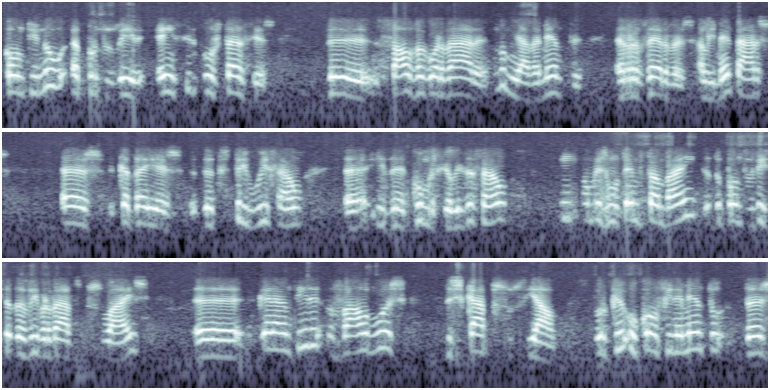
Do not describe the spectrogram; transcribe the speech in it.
continue a produzir em circunstâncias de salvaguardar, nomeadamente, as reservas alimentares, as cadeias de distribuição uh, e de comercialização e, ao mesmo tempo, também, do ponto de vista das liberdades pessoais, uh, garantir válvulas de escape social, porque o confinamento das,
